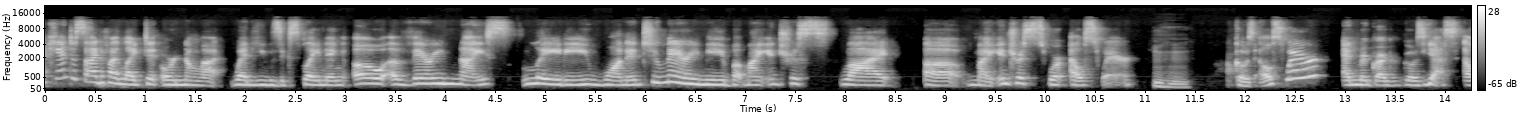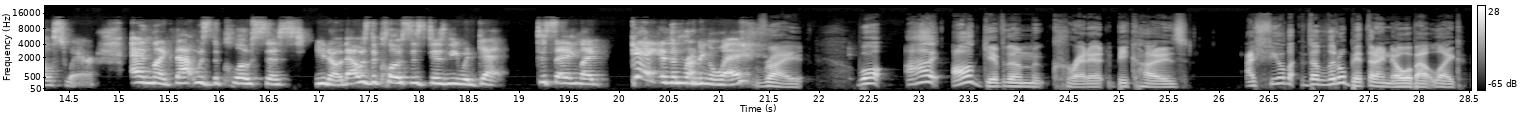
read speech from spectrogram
I can't decide if I liked it or not when he was explaining, oh, a very nice lady wanted to marry me, but my interests lie, uh, my interests were elsewhere. Hmm goes elsewhere? And macgregor goes yes elsewhere. And like that was the closest you know that was the closest disney would get to saying like gay and then running away. Right. Well, I I'll give them credit because I feel like the little bit that I know about like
